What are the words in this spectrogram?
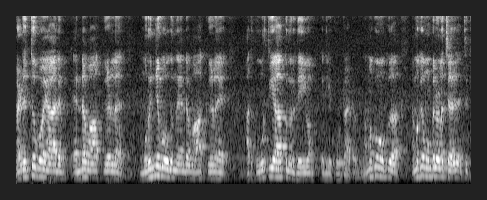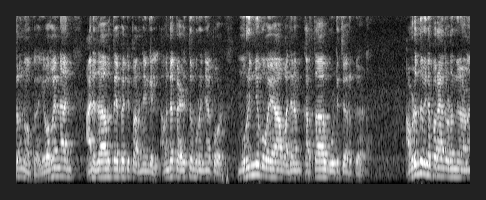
കഴുത്തുപോയാലും എന്റെ വാക്കുകളിൽ മുറിഞ്ഞു പോകുന്ന എന്റെ വാക്കുകളെ അത് പൂർത്തിയാക്കുന്ന ഒരു ദൈവം എനിക്ക് കൂട്ടായിട്ടുണ്ട്. നമുക്ക് നോക്കുക നമുക്ക് മുമ്പിലുള്ള ചിത്രം നോക്കുക. യോഹന്നാൻ അനുതാപത്തെ പറ്റി പറഞ്ഞെങ്കിൽ അവന്റെ കഴുത്ത് മുറിഞ്ഞപ്പോൾ മുറിഞ്ഞു പോയ വചനം കർത്താവ് കൂട്ടിച്ചേർക്കുകയാണ്. അവിടുന്ന് പിന്നെ പറയാൻ തുടങ്ങുകയാണ്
